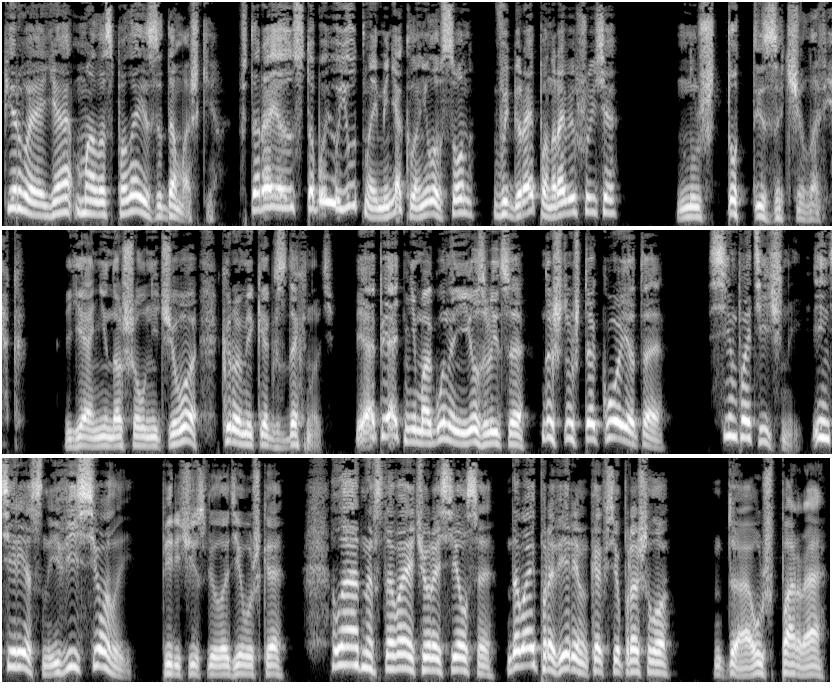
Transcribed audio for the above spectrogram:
«Первая, я мало спала из-за домашки. Вторая с тобой уютно, и меня клонила в сон. Выбирай понравившуюся. Ну что ты за человек? Я не нашел ничего, кроме как вздохнуть. И опять не могу на нее злиться. Да что ж такое-то? Симпатичный, интересный, веселый, перечислила девушка. Ладно, вставай, что расселся. Давай проверим, как все прошло. Да уж, пора.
